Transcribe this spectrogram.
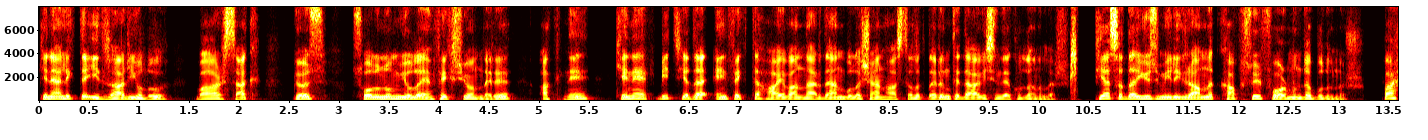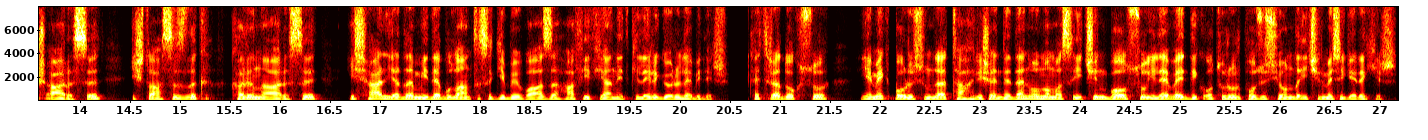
Genellikle idrar yolu, bağırsak, göz, solunum yolu enfeksiyonları, akne, kene, bit ya da enfekte hayvanlardan bulaşan hastalıkların tedavisinde kullanılır. Piyasada 100 mg'lık kapsül formunda bulunur. Baş ağrısı, iştahsızlık, karın ağrısı, ishal ya da mide bulantısı gibi bazı hafif yan etkileri görülebilir. Tetradoksu, yemek borusunda tahrişe neden olmaması için bol su ile ve dik oturur pozisyonda içilmesi gerekir.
